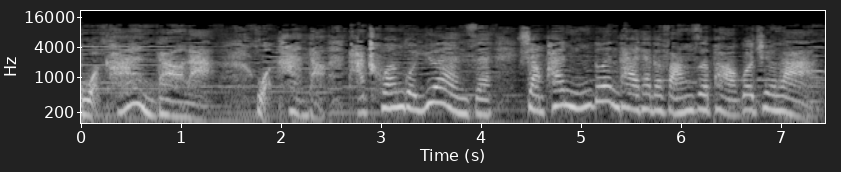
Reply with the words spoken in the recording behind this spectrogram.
我看到了，我看到他穿过院子，向潘宁顿太太的房子跑过去啦。”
